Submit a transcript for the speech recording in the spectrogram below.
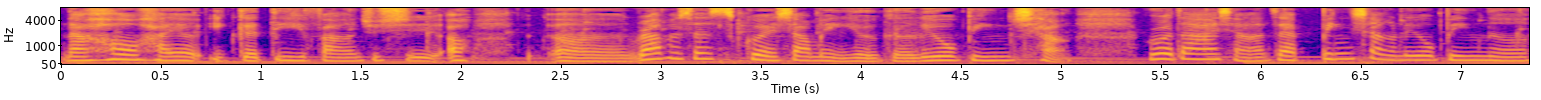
然后还有一个地方就是哦，呃，Robinson Square 上面有一个溜冰场。如果大家想要在冰上溜冰呢，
